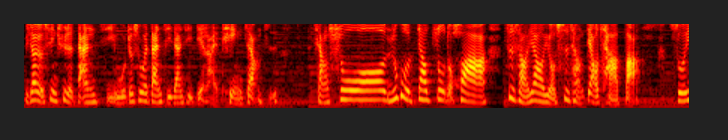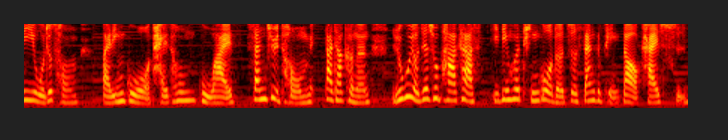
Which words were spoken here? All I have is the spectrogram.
比较有兴趣的单集，我就是会单集单集点来听这样子。想说如果要做的话，至少要有市场调查吧。所以我就从百灵果、台通、股癌三巨头，大家可能如果有接触 Podcast，一定会听过的这三个频道开始。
